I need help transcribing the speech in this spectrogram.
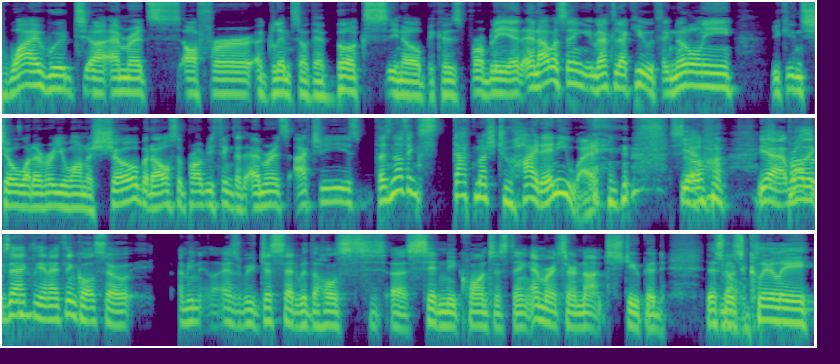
why would Emirates offer a glimpse of their books? You know, because probably, and, and I was saying, like, like you, think not only you can show whatever you want to show, but I also probably think that Emirates actually is there's nothing that much to hide anyway. so yeah, yeah well, exactly, and I think also. I mean, as we just said with the whole uh, Sydney Qantas thing, Emirates are not stupid. This no. was clearly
